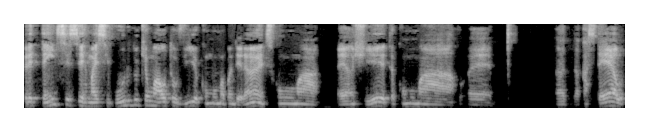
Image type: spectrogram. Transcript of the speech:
pretende-se ser mais seguro do que uma autovia, como uma Bandeirantes, como uma é, Anchieta, como uma é, a, Castelo,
